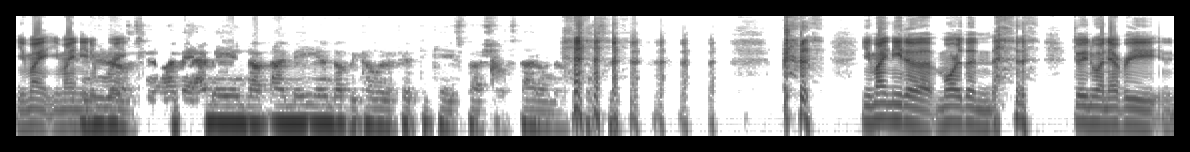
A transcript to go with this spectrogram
you might you might need a break. knows? You know, I may I may end up I may end up becoming a 50k specialist. I don't know. We'll you might need a more than doing one every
